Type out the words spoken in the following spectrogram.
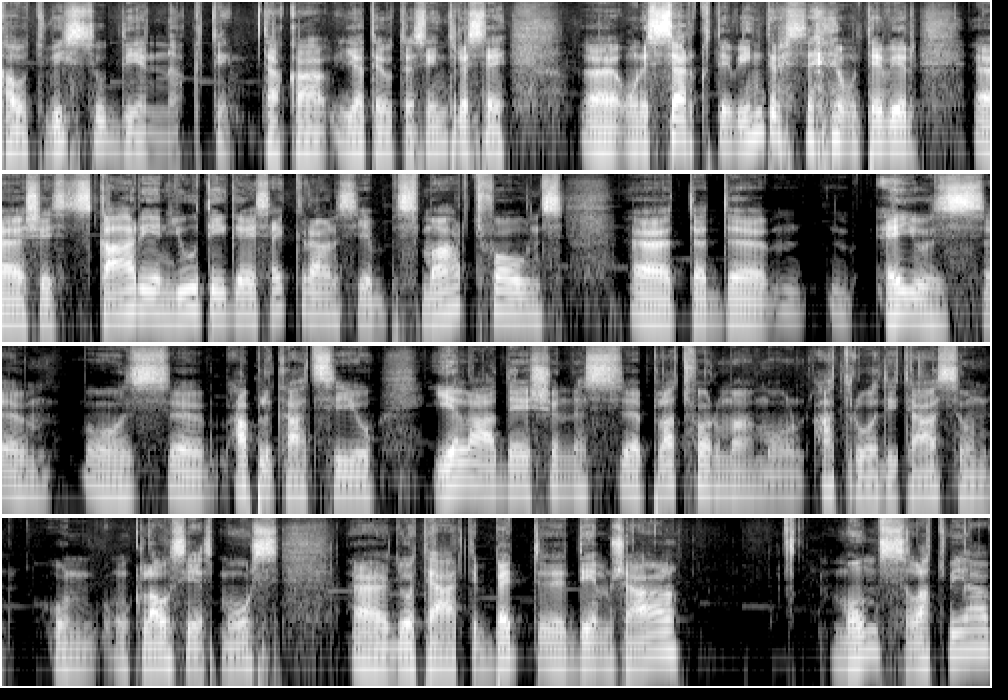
kaut visu diennakti. Tā kā, ja tev tas interesē, uh, un es ceru, ka tev interesē, un tev ir šis skārien jūtīgais ekrāns, jeb smartphones, tad ej uz uz uh, aplikāciju ielādēšanas uh, platformām un atrodi tās un, un, un klausies mūs uh, ļoti ērti, bet, diemžēl, mums Latvijā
